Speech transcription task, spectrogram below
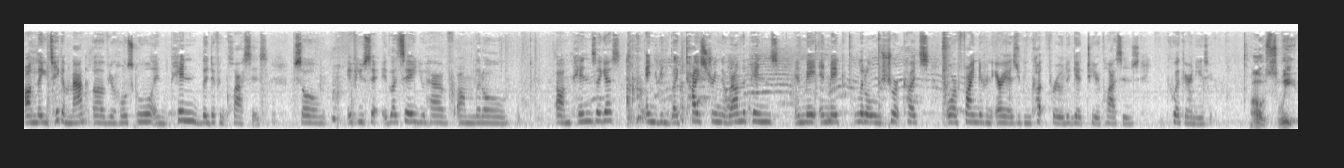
um, that you take a map of your whole school and pin the different classes. So if you say, let's say you have um, little um, pins, I guess, and you can like tie string around the pins and make and make little shortcuts or find different areas you can cut through to get to your classes quicker and easier. Oh, sweet!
